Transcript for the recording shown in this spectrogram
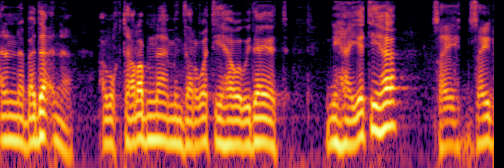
أننا بدأنا أو اقتربنا من ذروتها وبداية نهايتها. صحيح صحيح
